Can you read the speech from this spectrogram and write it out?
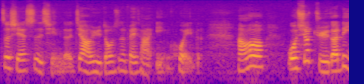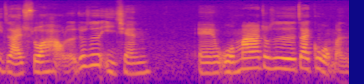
这些事情的教育都是非常隐晦的。然后我就举一个例子来说好了，就是以前。诶，我妈就是在顾我们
